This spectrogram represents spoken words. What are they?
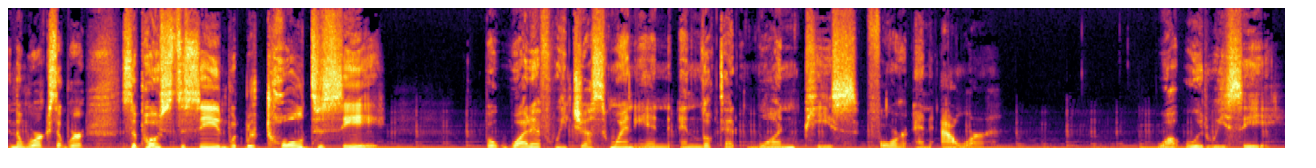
and the works that we're supposed to see and what we're told to see. But what if we just went in and looked at one piece for an hour? What would we see?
